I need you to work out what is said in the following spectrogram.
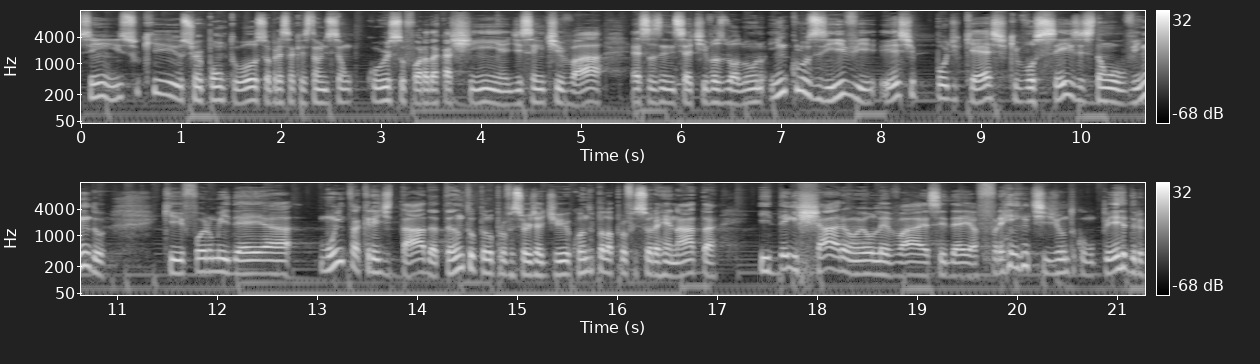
Sim, isso que o senhor pontuou sobre essa questão de ser um curso fora da caixinha, de incentivar essas iniciativas do aluno. Inclusive, este podcast que vocês estão ouvindo, que foi uma ideia muito acreditada, tanto pelo professor Jadir quanto pela professora Renata, e deixaram eu levar essa ideia à frente junto com o Pedro,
